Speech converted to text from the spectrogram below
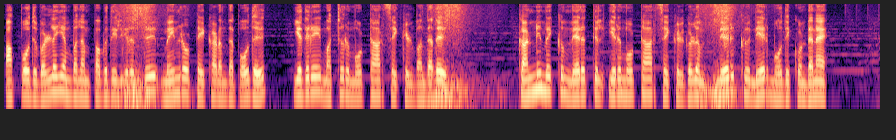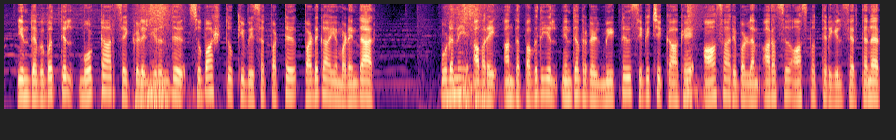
அப்போது வெள்ளையம்பலம் பகுதியில் இருந்து மெயின் ரோட்டை கடந்த போது எதிரே மற்றொரு மோட்டார் சைக்கிள் வந்தது. கண்ணிமைக்கும் நேரத்தில் இரு மோட்டார் சைக்கிள்களும் நேருக்கு நேர் மோதிக்கொண்டன. இந்த விபத்தில் மோட்டார் சைக்கிளில் இருந்து சுபாஷ் தூக்கி வீசப்பட்டு படுகாயமடைந்தார். உடனே அவரை அந்த பகுதியில் நின்றவர்கள் மீட்டு சிகிச்சைக்காக ஆசாரிபள்ளம் அரசு ஆஸ்பத்திரியில் சேர்த்தனர்.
